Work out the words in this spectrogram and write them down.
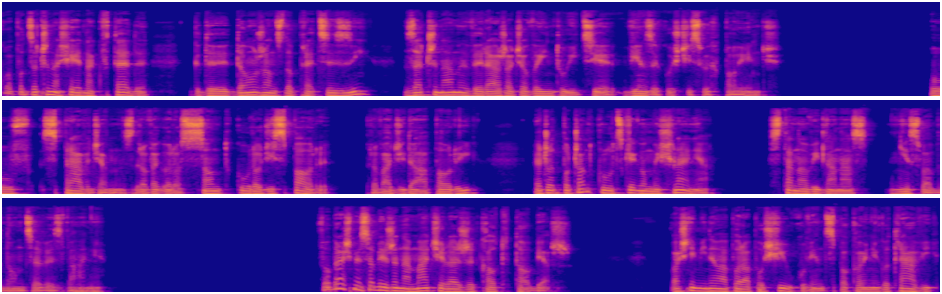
Kłopot zaczyna się jednak wtedy, gdy dążąc do precyzji, zaczynamy wyrażać owe intuicje w języku ścisłych pojęć. Ów sprawdzian zdrowego rozsądku rodzi spory, prowadzi do aporii, lecz od początku ludzkiego myślenia stanowi dla nas niesłabnące wyzwanie. Wyobraźmy sobie, że na macie leży kot Tobiasz. Właśnie minęła pora posiłku, więc spokojnie go trawi.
